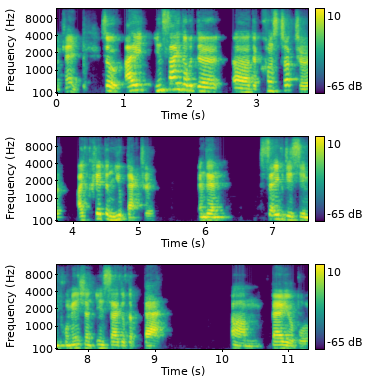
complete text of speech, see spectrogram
okay so i inside of the uh, the constructor i create a new vector and then save this information inside of the back um, variable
